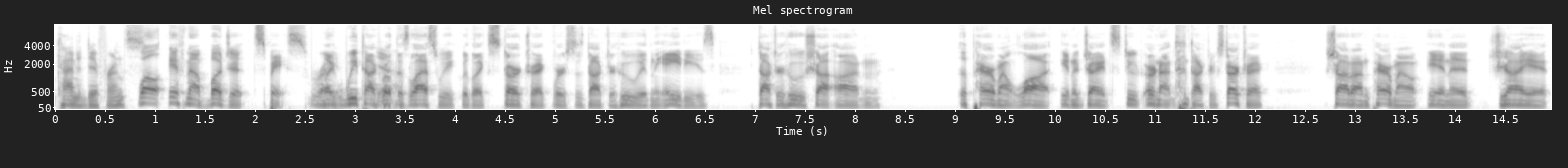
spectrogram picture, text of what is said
kind of difference. Well, if not budget, space. Right. Like we talked Yeah. about this last week with like Star Trek versus Doctor Who in the 80s. Doctor Who shot on the Paramount lot in a giant studio, or not Doctor Who, Star Trek shot on Paramount in a giant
